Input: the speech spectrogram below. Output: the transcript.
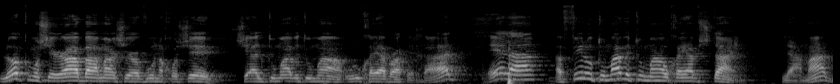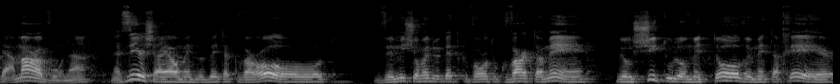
לא כמו שרבא אמר שרב הונא חושב שעל טומאה וטומאה הוא חייב רק אחד, אלא אפילו טומאה וטומאה הוא חייב שתיים. למה? דאמר רב הונא, נזיר שהיה עומד בבית הקברות, ומי שעומד בבית קברות הוא כבר טמא, והושיטו לו מתו ומת אחר,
